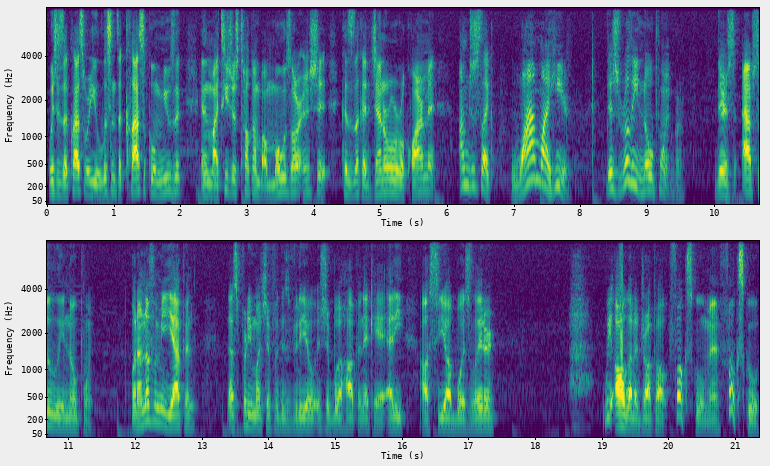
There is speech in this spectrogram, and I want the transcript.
which is a class where you listen to classical music, and my teacher's talking about Mozart and shit, because it's like a general requirement, I'm just like, why am I here? There's really no point, bro. There's absolutely no point. But enough of me yapping. That's pretty much it for this video. It's your boy Hoppin, aka Eddy. I'll see y'all boys later. We all gotta drop out. Fuck school, man. Fuck school.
